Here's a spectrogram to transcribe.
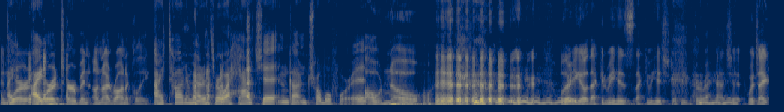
and I- wear, I- wear a turban unironically. I taught him how to throw a hatchet and got in trouble for it. Oh no! well, there you go. That could be his. That could be his shtick. He could throw a hatchet, which I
